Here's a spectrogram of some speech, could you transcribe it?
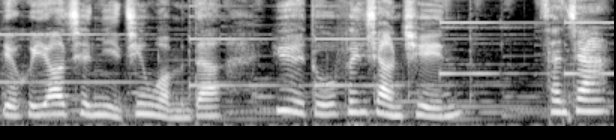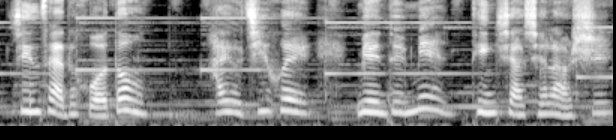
也会邀请你进我们的阅读分享群，参加精彩的活动。还有机会面对面听小雪老师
